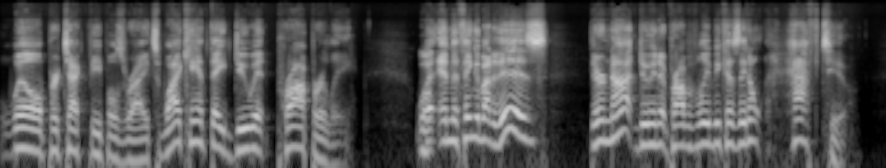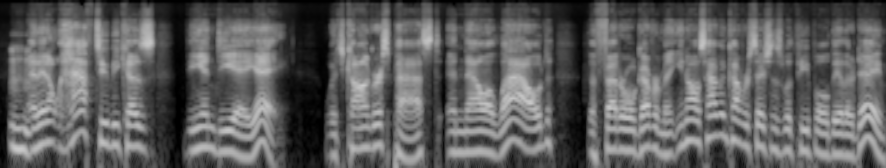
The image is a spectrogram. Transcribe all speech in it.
will protect people's rights, why can't they do it properly? Well- but, and the thing about it is, they're not doing it probably because they don't have to. Mm-hmm. And they don't have to because the NDAA, which Congress passed and now allowed the federal government. You know, I was having conversations with people the other day,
